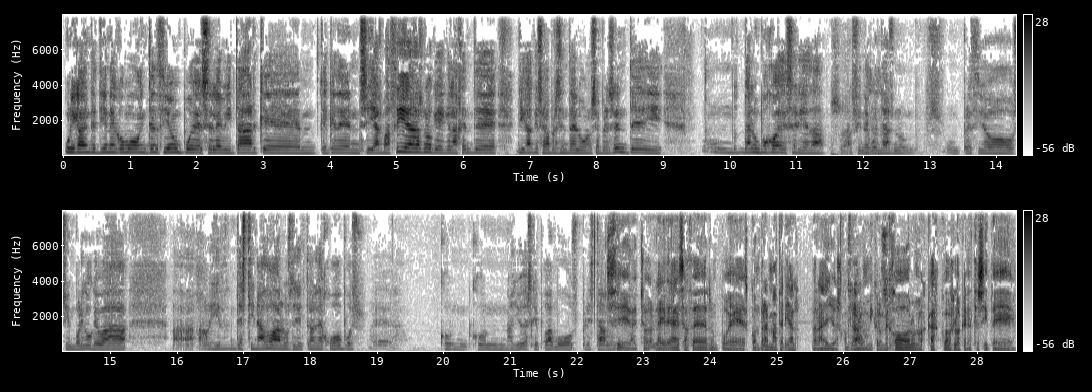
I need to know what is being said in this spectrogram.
únicamente tiene como intención pues el evitar que, que queden sillas vacías, ¿no? que, que la gente diga que se va a presentar y luego no se presente y darle un poco de seriedad. Al fin de cuentas, un precio simbólico que va a, ir destinado a los directores de juego, pues. Eh, con, con, ayudas que podamos prestar. Sí, de hecho, la idea es hacer, pues, comprar material para ellos, comprar claro, un micro mejor, sí. unos cascos, lo que necesite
